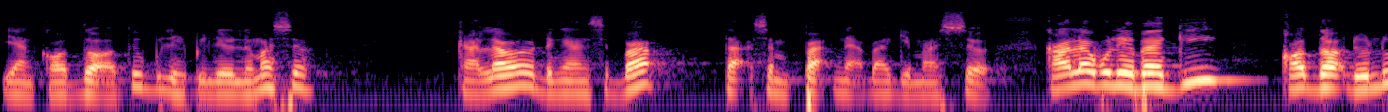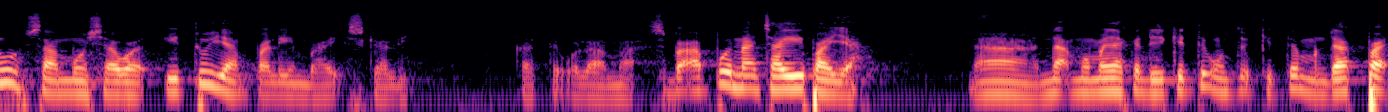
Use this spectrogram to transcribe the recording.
Yang kodok tu boleh pilih bila masa. Kalau dengan sebab tak sempat nak bagi masa. Kalau boleh bagi, kodok dulu sambung syawal. Itu yang paling baik sekali. Kata ulama. Sebab apa nak cari payah. Nah, nak memayahkan diri kita untuk kita mendapat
